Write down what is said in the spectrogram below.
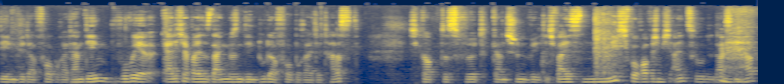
den wir da vorbereitet haben. Den, wo wir ehrlicherweise sagen müssen, den du da vorbereitet hast. Ich glaube, das wird ganz schön wild. Ich weiß nicht, worauf ich mich einzulassen habe,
